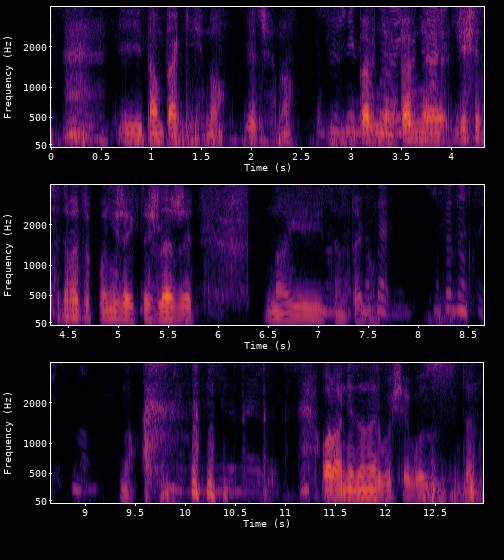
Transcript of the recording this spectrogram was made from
i tam takich, no wiecie, no. Pewnie, pewnie blaszki, 10 to- cm poniżej ktoś leży. No i no ten tak, tego. Na pewno. Na pewno ktoś, no. No. Nie, wiem, nie denerwuj. Ola, nie denerwuj się, bo z, ten,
